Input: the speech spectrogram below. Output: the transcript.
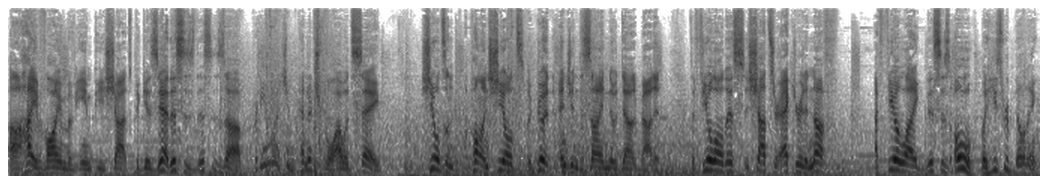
uh, high volume of EMP shots because yeah, this is this is uh, pretty much impenetrable, I would say. Shields on, upon shields, a good engine design, no doubt about it. To fuel all this, his shots are accurate enough. I feel like this is oh, but he's rebuilding.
